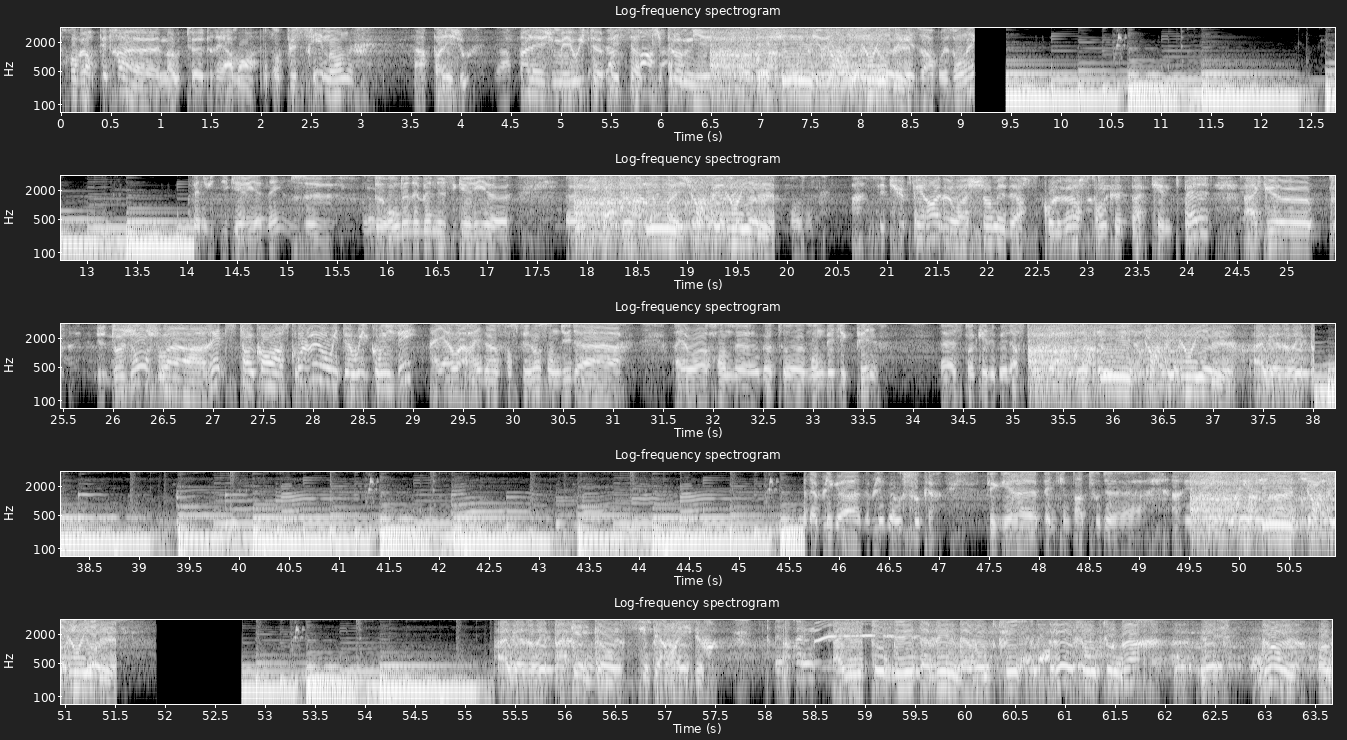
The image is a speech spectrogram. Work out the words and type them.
Robert Petra, euh, euh, dre amañ. On peut stream, on. Ar joues. Ar pale jou me euh, peseurt war brezhoneg Ben vid digeri anez, eus, euh, on de- de ben eus digeri euh, euh. Ah, setu perag oa chomet ur skolver stanket pa kent pel, hag dojon joa red stankan ar skolver oit euh, wil konize Ah ya war red, hein, France Pénance, on dud a... Ya war c'hant euh, gato euh, mont betek pen. Euh, stanket e bet ar skol. C'était torpedoiel, hag a zo bet Da blega, da blega o chouk, hein. Pug pen kent tout de a reze. C'était torpedoiel. Super. A une ket de tabel d'avant kuit, eux sont tout bar, met gol,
